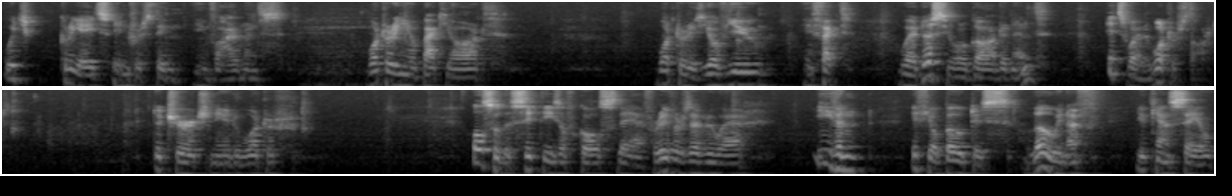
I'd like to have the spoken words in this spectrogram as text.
which creates interesting environments. Water in your backyard, water is your view. In fact, where does your garden end? It's where the water starts. The church near the water. Also the cities, of course, they have rivers everywhere. Even if your boat is low enough, you can sail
